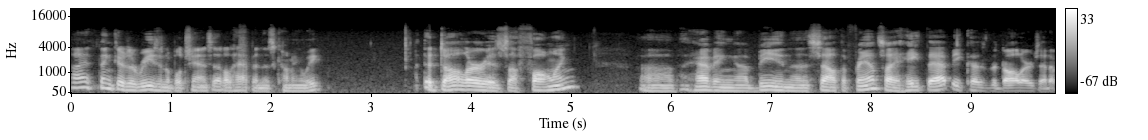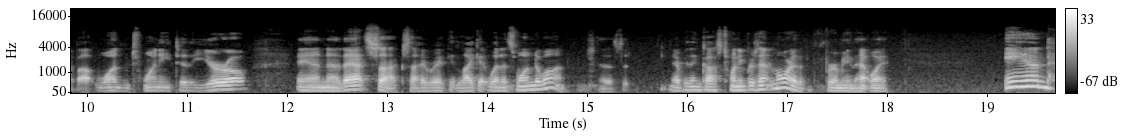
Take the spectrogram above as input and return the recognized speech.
I think there's a reasonable chance that'll happen this coming week. The dollar is uh, falling. Uh, having uh, been in the south of France, I hate that because the dollar's at about 120 to the euro, and uh, that sucks. I like it when it's one to one everything costs 20% more for me that way. And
